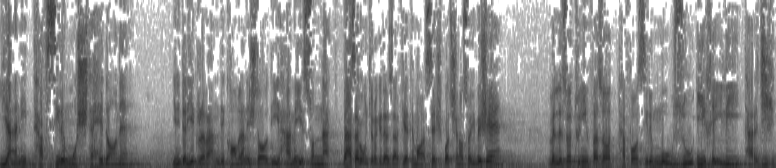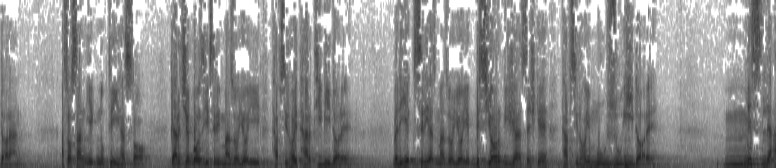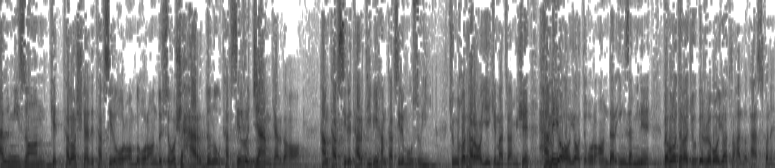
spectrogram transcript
یعنی تفسیر مشتهدانه. یعنی در یک روند کاملا اجتهادی همه سنت به حسب اون چرا که در ظرفیت ما هستش باید شناسایی بشه و لذا تو این فضا تفاسیر موضوعی خیلی ترجیح دارن. اساسا یک نکته ای هستا گرچه باز یک سری مزایای تفسیرهای ترتیبی داره ولی یک سری از مزایای بسیار ویژه هستش که تفسیرهای موضوعی داره. مثل المیزان که تلاش کرده تفسیر قرآن به قرآن داشته باشه هر دو نوع تفسیر رو جمع کرده ها. هم تفسیر ترتیبی هم تفسیر موضوعی. چون می‌خواد هر آیه‌ای که مطرح میشه همه آیات قرآن در این زمینه و با توجه به روایات رو حل و فصل کنه.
